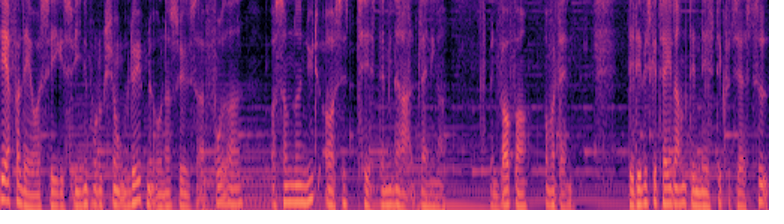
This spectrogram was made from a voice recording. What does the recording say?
Derfor laver Sikke Svineproduktion løbende undersøgelser af fodret, og som noget nyt også tester mineralblandinger. Men hvorfor og hvordan? Det er det, vi skal tale om det næste kvarters tid.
